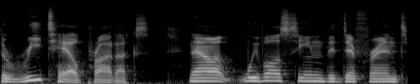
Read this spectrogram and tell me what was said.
the retail products. Now, we've all seen the different,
